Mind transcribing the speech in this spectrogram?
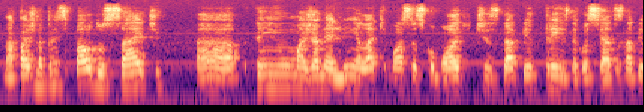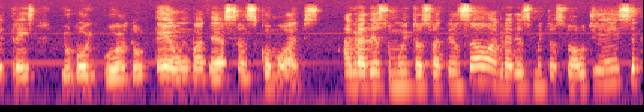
na página principal do site, ah, tem uma janelinha lá que mostra as commodities da B3, negociadas na B3, e o boi gordo é uma dessas commodities. Agradeço muito a sua atenção, agradeço muito a sua audiência.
